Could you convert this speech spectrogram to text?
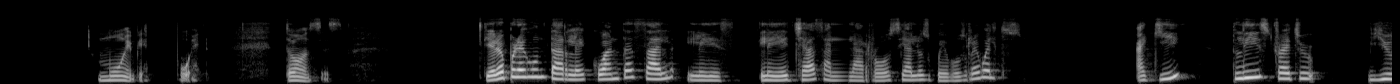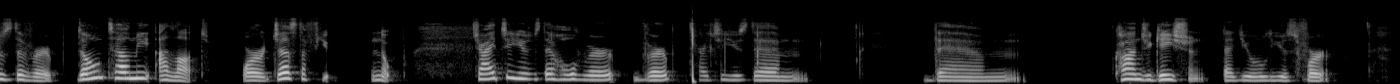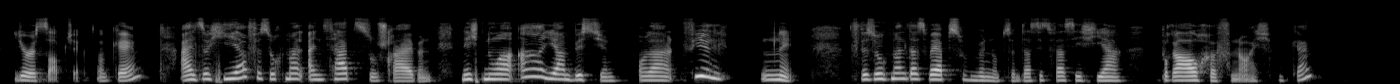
Muy bien, bueno. Entonces, quiero preguntarle cuánta sal les, le echas al arroz y a los huevos revueltos. Aquí, please try to use the verb. Don't tell me a lot or just a few. Nope. Try to use the whole verb. verb. Try to use the, um, the um, conjugation that you will use for your subject, okay? Also hier versuch mal einen Satz zu schreiben. Nicht nur, ah ja, ein bisschen oder viel. Nee. Versuch mal das Verb zu benutzen. Das ist, was ich hier brauche von euch, okay?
